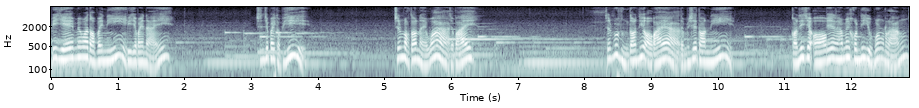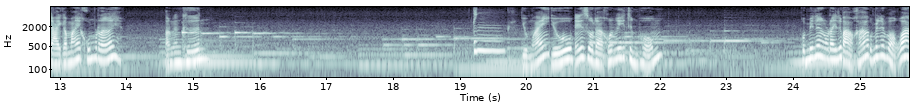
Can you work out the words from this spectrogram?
พี่เย่ไม่ว่าต่อไปนี้ พี่จะไปไหน ฉันจะไปกับพี่ ฉันบอกตอนไหนว่าจะไป ฉันพูดถึงตอนที่ออกไปอะ แต่ไม่ใช่ตอนนี้ ก่อนที่จะออกจะทำให้คนที่อยู่เบื้องหลังจ่ายกับมาให้คุ้มเลย ตอนกลางคืน อยู่ไหมอยู่ ในที่สุดอะคุณก็คิดถึงผม คุณมีเรื่องอะไรหรือเปล่าครับ คุณไม่ได้บอกว่า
